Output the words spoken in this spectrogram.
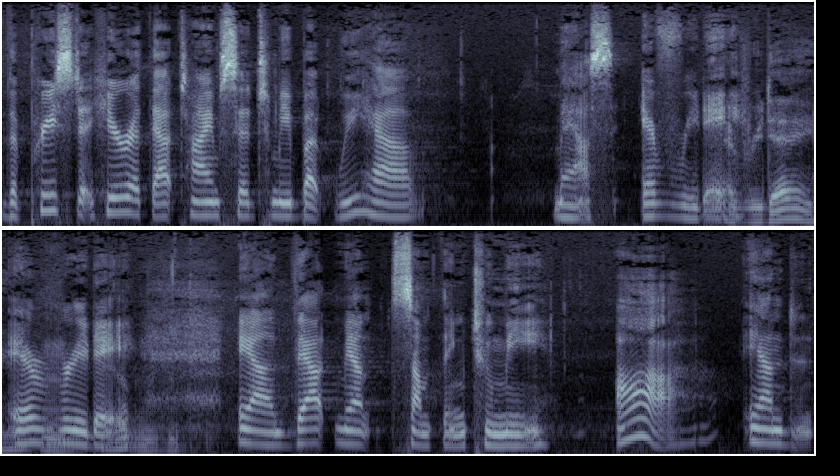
the priest here at that time said to me, "But we have mass every day, Every day. every day. and that meant something to me. Ah, and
